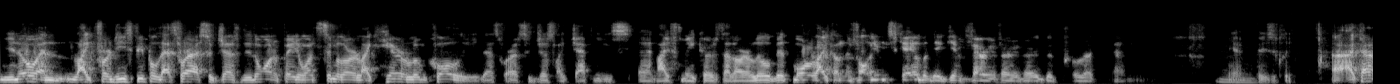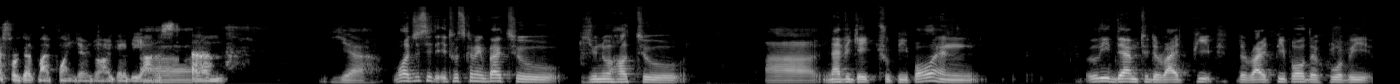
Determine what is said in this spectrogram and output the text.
you know, and like for these people, that's where I suggest they don't want to pay. They want similar, like heirloom quality. That's where I suggest like Japanese uh, knife makers that are a little bit more like on the volume scale, but they give very, very, very good product. And yeah, mm. basically. I, I kind of forgot my point there, though. I got to be honest. Uh, um, yeah. Well, just it, it was coming back to you know how to uh, navigate through people and lead them to the right people, the right people the, who will be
